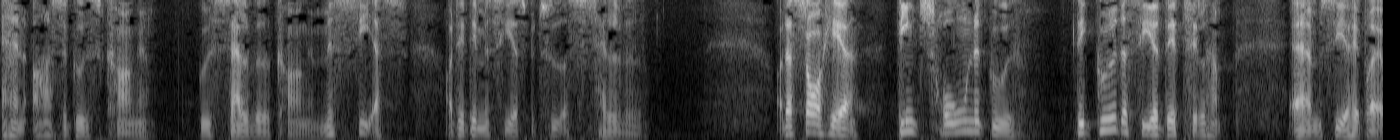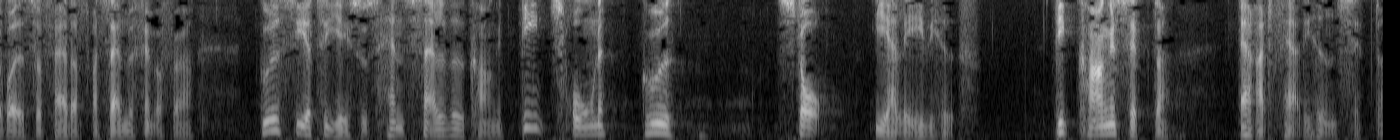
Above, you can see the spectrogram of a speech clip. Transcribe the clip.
er han også Guds konge. Guds salvede konge. Messias. Og det er det, Messias betyder, salvet. Og der står her, din trone Gud. Det er Gud, der siger det til ham, um, siger Hebræerbrevets forfatter fra salme 45. Gud siger til Jesus, han salvede konge, din trone Gud står i al evighed. Dit kongescepter er retfærdighedens scepter.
